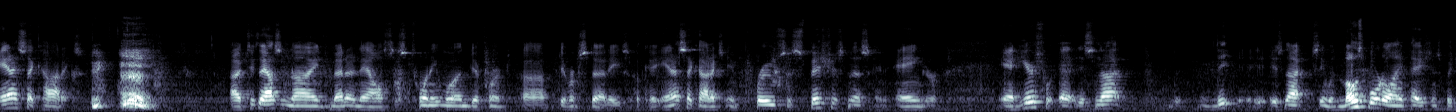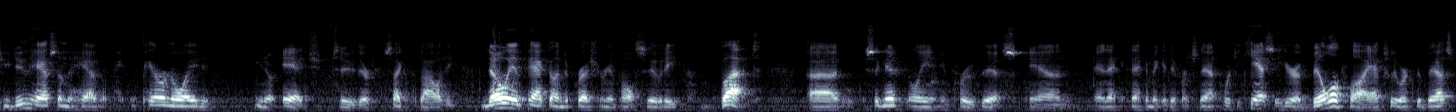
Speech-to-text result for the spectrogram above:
Antipsychotics. Uh, 2009 meta-analysis, 21 different uh, different studies. Okay, antipsychotics improve suspiciousness and anger, and here's uh, it's not it's not seen with most borderline patients, but you do have some that have a paranoid, you know, edge to their psychopathology. No impact on depression or impulsivity, but uh, significantly improve this, and and that, that can make a difference. Now, what you can't see here, Abilify actually worked the best,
